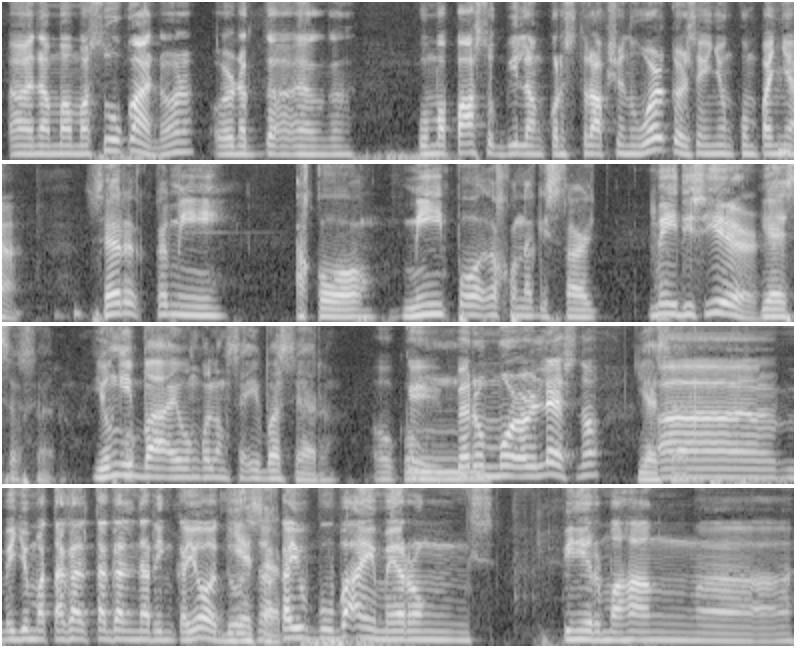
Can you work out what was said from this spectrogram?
ah, namamasukan no? or nag ah, pumapasok bilang construction worker sa inyong kumpanya? Sir, kami, ako, me po ako nag-start. May this year. Yes sir. Yung iba, ewan ko lang sa iba sir. Okay. Kung- Pero more or less, no? Yes, sir. Ah, medyo matagal-tagal na rin kayo. Doon Yes, sa, sir. kayo po ba ay merong s- pinirmahang ah,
